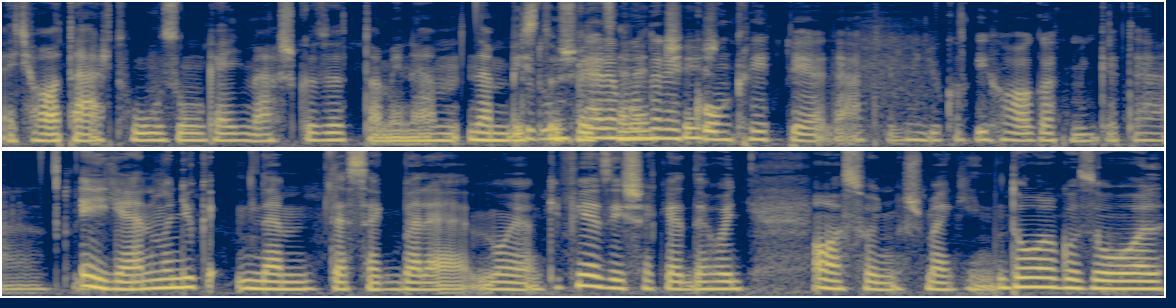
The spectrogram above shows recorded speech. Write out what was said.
egy határt húzunk egymás között, ami nem, nem biztos, Tudunk hogy erre mondani egy konkrét példát, hogy mondjuk aki hallgat minket el. Tudjuk, Igen, mondjuk nem teszek bele olyan kifejezéseket, de hogy az, hogy most megint dolgozol,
